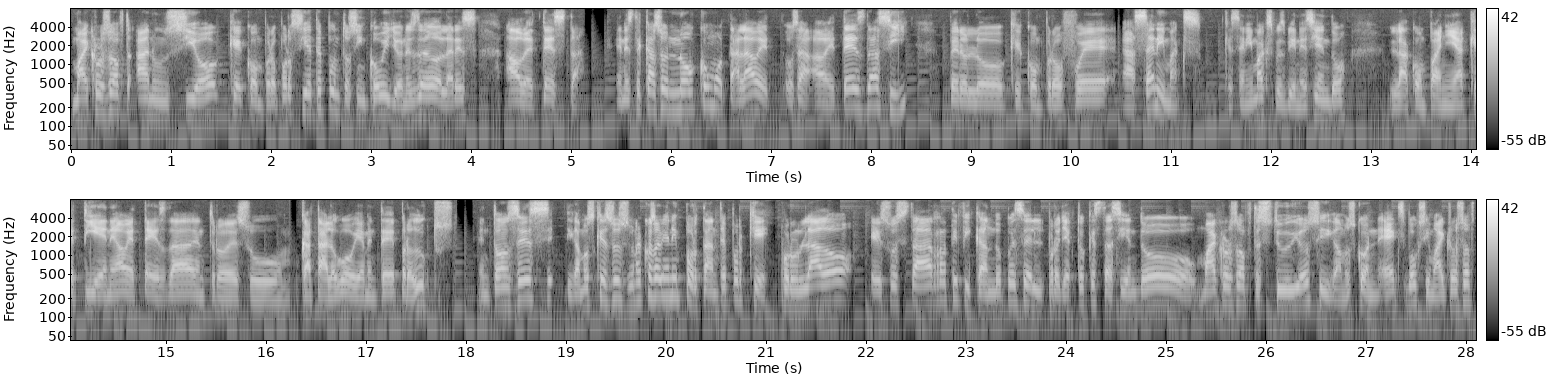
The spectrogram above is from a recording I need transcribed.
Microsoft anunció que compró por 7.5 billones de dólares a Bethesda. En este caso no como tal a, o sea, a Bethesda sí, pero lo que compró fue a Cenimax, que Cenimax pues viene siendo la compañía que tiene a Bethesda dentro de su catálogo obviamente de productos. Entonces, digamos que eso es una cosa bien importante porque por un lado eso está ratificando pues el proyecto que está haciendo Microsoft Studios y digamos con Xbox y Microsoft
